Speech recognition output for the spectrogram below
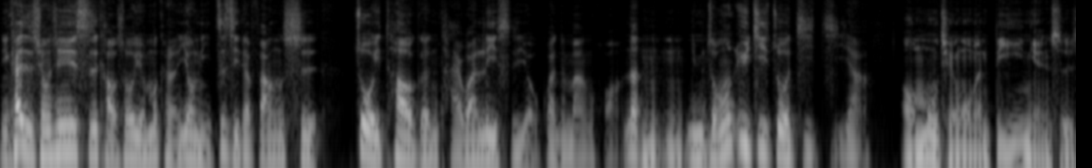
你开始重新去思考说有没有可能用你自己的方式做一套跟台湾历史有关的漫画。那嗯嗯，你们总共预计做几集啊？哦，目前我们第一年是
